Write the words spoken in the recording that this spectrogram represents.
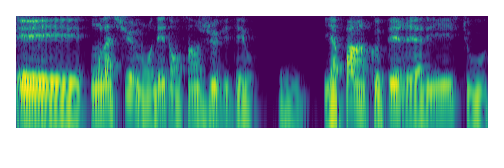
Et on l'assume, on est dans un jeu vidéo. Mm. Il n'y a pas un côté réaliste ou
